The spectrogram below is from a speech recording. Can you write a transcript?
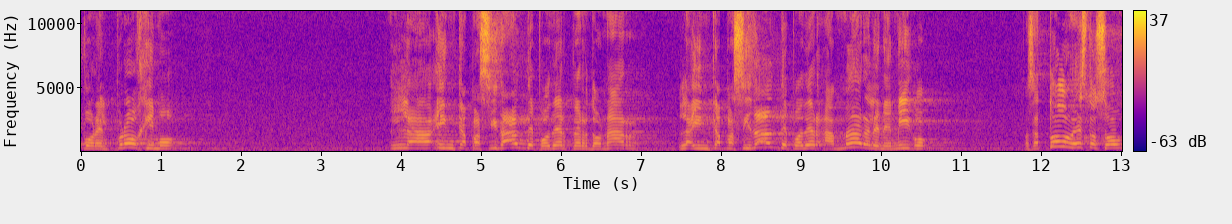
por el prójimo, la incapacidad de poder perdonar, la incapacidad de poder amar al enemigo. O sea, todo esto son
